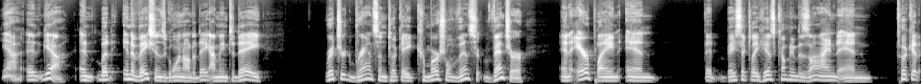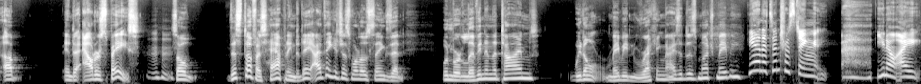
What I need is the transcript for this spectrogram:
Yeah, and, yeah, and but innovations going on today. I mean, today, Richard Branson took a commercial venture, an airplane, and that basically his company designed and took it up into outer space. So this stuff is happening today. I think it's just one of those things that when we're living in the times, we don't maybe recognize it as much. Maybe. Yeah, and it's interesting. You know, I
